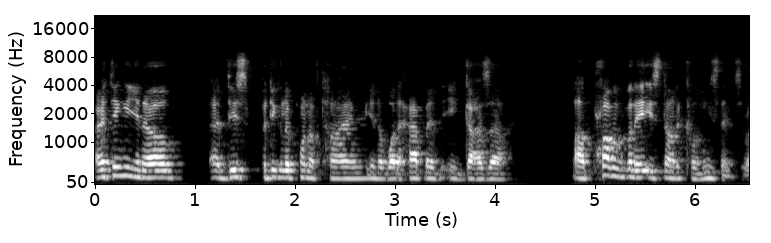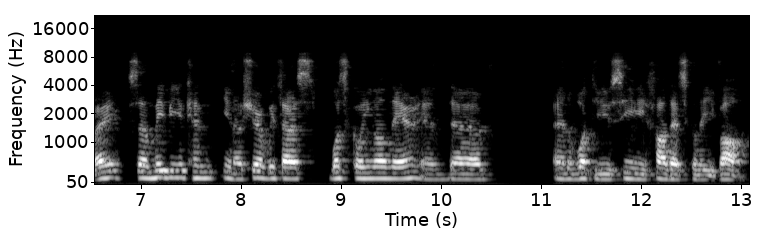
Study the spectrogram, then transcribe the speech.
I think you know at this particular point of time, you know what happened in Gaza uh, probably is not a coincidence, right? So maybe you can you know share with us what's going on there and uh, and what do you see how that's going to evolve.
